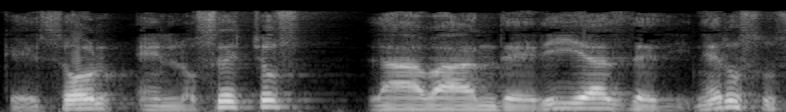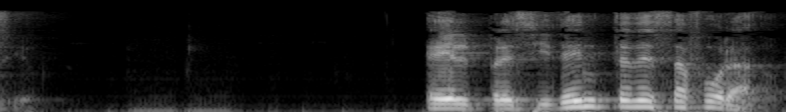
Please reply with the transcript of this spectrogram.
que son en los hechos lavanderías de dinero sucio. El presidente desaforado.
